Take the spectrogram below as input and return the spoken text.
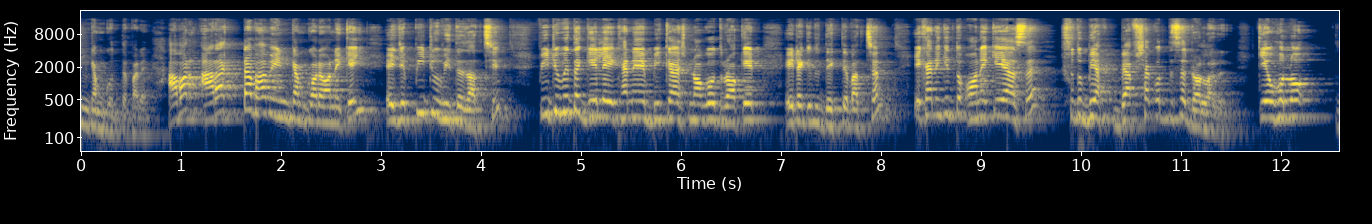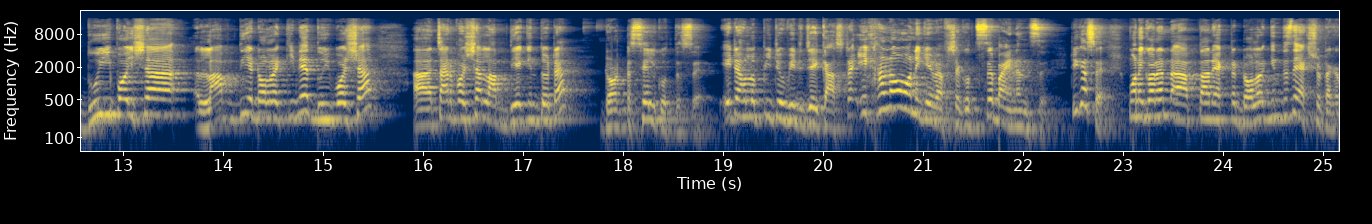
ইনকাম করতে পারে। আবার আর ভাবে ইনকাম করে অনেকেই, এই যে পিটুবিতে যাচ্ছি। পিটুবিতে গেলে এখানে বিকাশ, নগদ, রকেট, এটা কিন্তু দেখতে পাচ্ছেন। এখানে কিন্তু অনেকেই আছে, শুধু ব্যবসা করতেছে ডলারের কেউ হলো দুই পয়সা লাভ দিয়ে ডলার কিনে, দুই পয়সা চার পয়সা লাভ দিয়ে কিন্তু এটা ডলারটা সেল করতেছে। এটা হলো পিটুবির যে কাজটা। এখানেও অনেকে ব্যবসা করতেছে বাইন্যান্সে ঠিক আছে? মনে করেন আপনার একটা ডলার কিনতেছে একশো টাকা।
